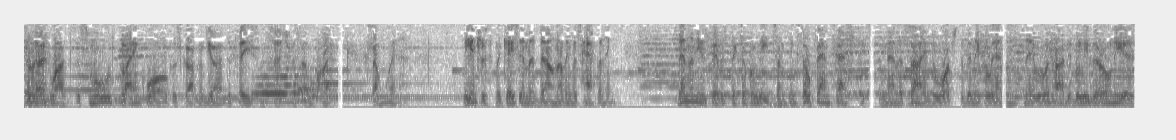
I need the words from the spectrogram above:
So there it was, a smooth, blank wall for Scotland Yard to face and search for some crack somewhere. The interest in the case simmered down. Nothing was happening. Then the newspapers picked up a lead, something so fantastic the men assigned to watch the Binnacle Inn and its neighborhood hardly believed their own ears.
